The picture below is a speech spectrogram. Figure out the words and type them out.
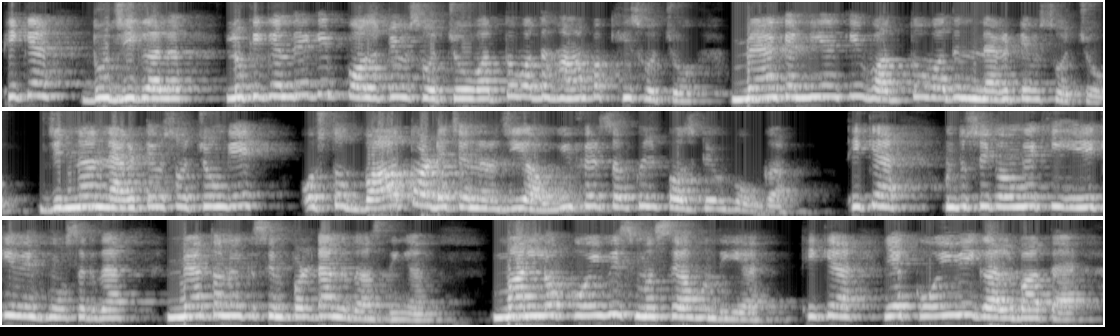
ਠੀਕ ਹੈ? ਦੂਜੀ ਗੱਲ ਲੋਕੀ ਕਹਿੰਦੇ ਕਿ ਪੋਜ਼ਿਟਿਵ ਸੋਚੋ ਵੱਧ ਤੋਂ ਵੱਧ ਹਾਂ ਪੱਖੀ ਸੋਚੋ। ਮੈਂ ਕਹਿੰਨੀ ਆ ਕਿ ਵੱਧ ਤੋਂ ਵੱਧ 네ਗੇਟਿਵ ਸੋਚੋ। ਜਿੰਨਾ 네ਗੇਟਿਵ ਸੋਚੋਗੇ ਉਸ ਤੋਂ ਬਾਅਦ ਤੁਹਾਡੇ 'ਚ એનર્ਜੀ ਆਊਗੀ, ਫਿਰ ਸਭ ਕੁਝ ਪੋਜ਼ਿਟਿਵ ਹੋਊਗਾ। ਠੀਕ ਹੈ? ਹੁਣ ਤੁਸੀਂ ਕਹੋਗੇ ਕਿ ਇਹ ਕਿਵੇਂ ਹੋ ਸਕਦਾ ਮੈਂ ਤੁਹਾਨੂੰ ਇੱਕ ਸਿੰਪਲ ਢੰਗ ਦੱਸਦੀ ਹਾਂ। ਮੰਨ ਲਓ ਕੋਈ ਵੀ ਸਮੱਸਿਆ ਹੁੰਦੀ ਹੈ, ਠੀਕ ਹੈ? ਜਾਂ ਕੋਈ ਵੀ ਗੱਲਬਾਤ ਹੈ,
